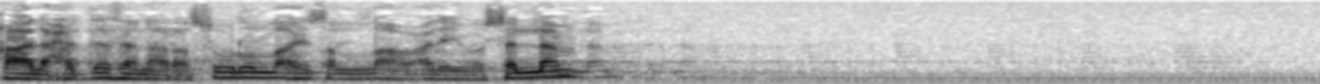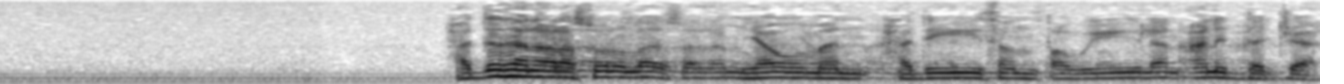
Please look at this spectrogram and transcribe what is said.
قال حدثنا رسول الله صلى الله عليه وسلم حدثنا رسول الله صلى الله عليه وسلم يوما حديثا طويلا عن الدجال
